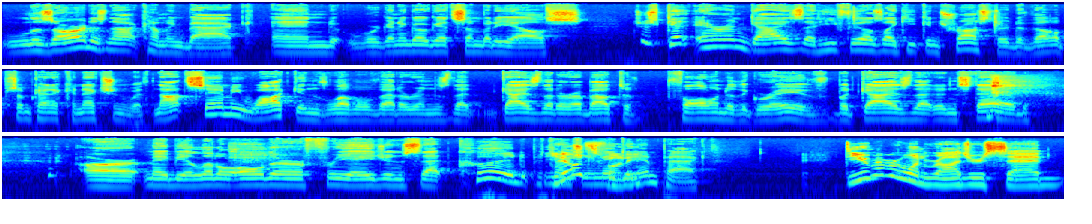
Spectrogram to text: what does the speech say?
Lazard is not coming back, and we're gonna go get somebody else. Just get Aaron guys that he feels like he can trust or develop some kind of connection with. Not Sammy Watkins level veterans, that guys that are about to fall into the grave, but guys that instead are maybe a little older free agents that could potentially you know make funny? an impact. Do you remember when Rodgers said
